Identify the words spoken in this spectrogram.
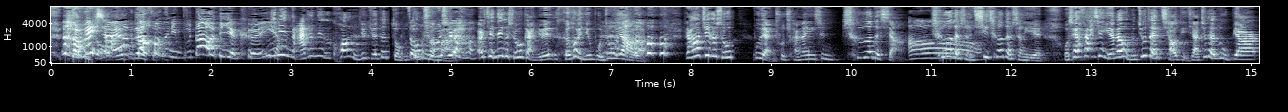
倒为啥要倒呢？你不倒也可以，因为拿着那个筐，你就觉得走不动了嘛。而且那个时候感觉核桃已经不重要了。然后这个时候不远处传来一声车的响，车的声，汽车的声音。我才发现原来我们就在桥底下，就在路边儿。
